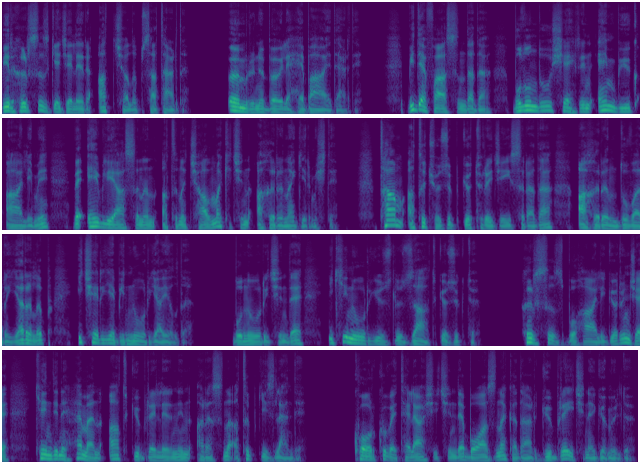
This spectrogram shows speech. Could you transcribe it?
Bir hırsız geceleri at çalıp satardı. Ömrünü böyle heba ederdi. Bir defasında da bulunduğu şehrin en büyük alimi ve evliyasının atını çalmak için ahırına girmişti. Tam atı çözüp götüreceği sırada ahırın duvarı yarılıp içeriye bir nur yayıldı. Bu nur içinde iki nur yüzlü zat gözüktü. Hırsız bu hali görünce kendini hemen at gübrelerinin arasına atıp gizlendi. Korku ve telaş içinde boğazına kadar gübre içine gömüldü.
